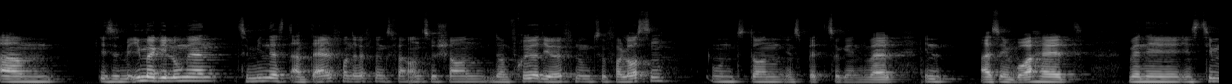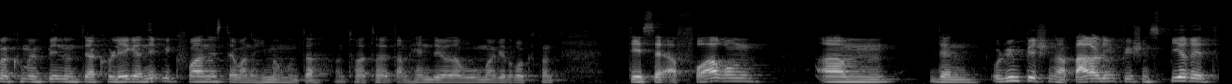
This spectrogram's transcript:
ähm, ist es mir immer gelungen, zumindest einen Teil von der Öffnungsfeier anzuschauen, dann früher die Öffnung zu verlassen und dann ins Bett zu gehen. Weil, in, also in Wahrheit, wenn ich ins Zimmer gekommen bin und der Kollege nicht mitgefahren ist, der war noch immer munter und hat halt am Handy oder wo immer gedruckt. Und diese Erfahrung, ähm, den olympischen oder paralympischen Spirit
